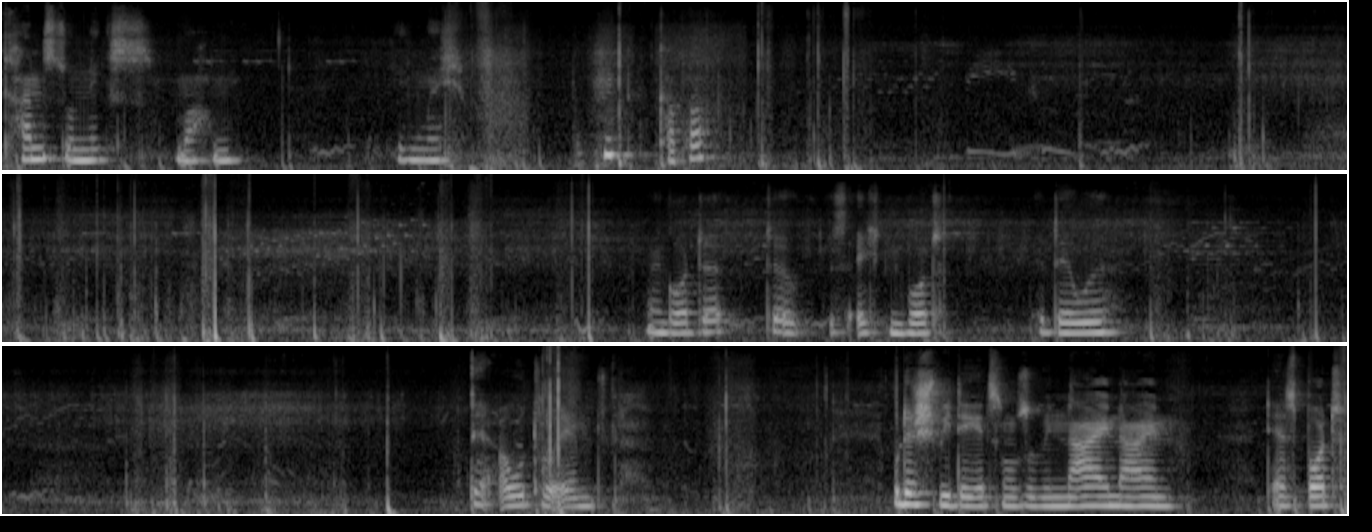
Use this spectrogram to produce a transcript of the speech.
Kannst du nichts machen. Gegen mich. Kappa. Mein Gott, der, der ist echt ein Bot. Der Devil. Der Auto aimt. Oder spielt er jetzt nur so wie. Nein, nein. Der ist Bot.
